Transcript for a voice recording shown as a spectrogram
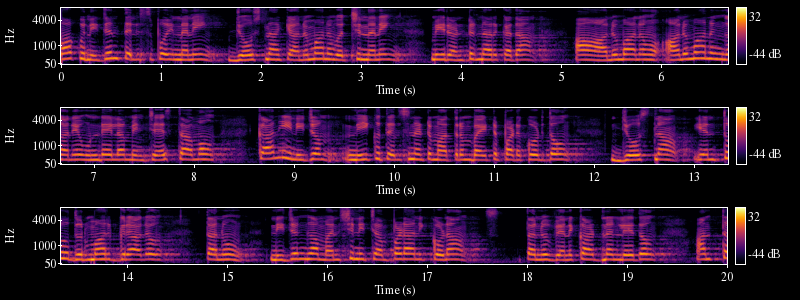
మాకు నిజం తెలిసిపోయిందని జ్యోత్స్నాకి అనుమానం వచ్చిందని మీరు అంటున్నారు కదా. ఆ అనుమానం అనుమానంగానే ఉండేలా మేము చేస్తాము. కానీ నిజం నీకు తెలిసినట్టు మాత్రం బయటపడకూడదు జ్యోత్స్న ఎంతో దుర్మార్గురాలు. తను నిజంగా మనిషిని చంపడానికి కూడా తను వెనకాడడం లేదు. అంత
